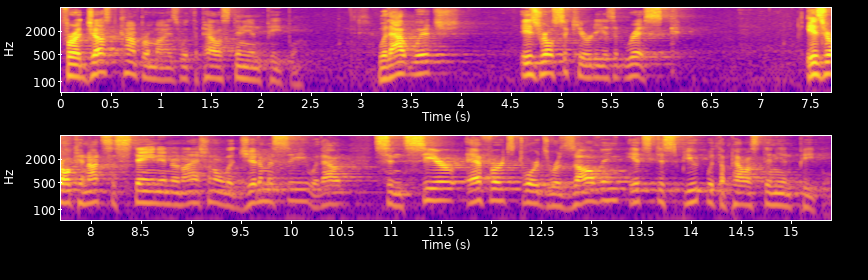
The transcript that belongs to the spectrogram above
for a just compromise with the Palestinian people, without which Israel's security is at risk. Israel cannot sustain international legitimacy without sincere efforts towards resolving its dispute with the Palestinian people.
